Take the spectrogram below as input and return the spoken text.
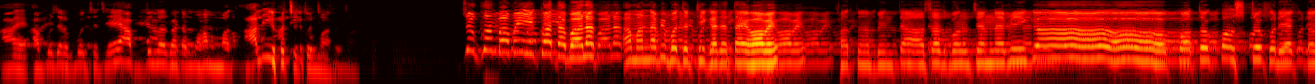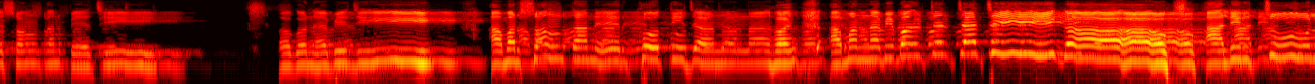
আয়। আবুজার বলছে যে আব্দুল্লাহ বেটা মোহাম্মদ, আলী হচ্ছে তোমার। যখন বাবা এই কথা বলা আমার নবী বলছে ঠিক আছে তাই হবে। ফাতেমা বিনতে আসাদ বলছেন নবী গো কত কষ্ট করে একটা সন্তান পেয়েছি। নবীজি আমার সন্তানের ক্ষতি যেন না হয় আমার নবী বলছেন চাচি আলীর চুল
